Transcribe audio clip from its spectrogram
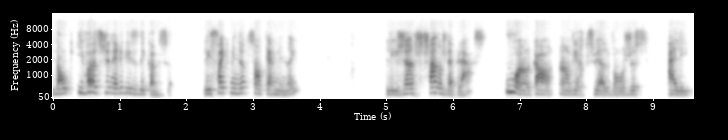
donc, il va se générer des idées comme ça. Les cinq minutes sont terminées. Les gens changent de place ou encore en virtuel vont juste aller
